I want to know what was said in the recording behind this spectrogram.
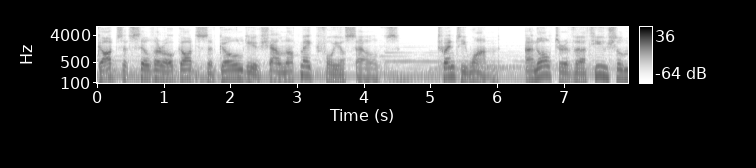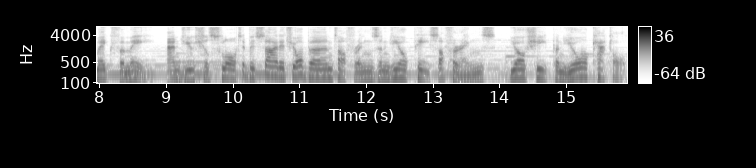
Gods of silver or gods of gold you shall not make for yourselves. 21. An altar of earth you shall make for me, and you shall slaughter beside it your burnt offerings and your peace offerings, your sheep and your cattle.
